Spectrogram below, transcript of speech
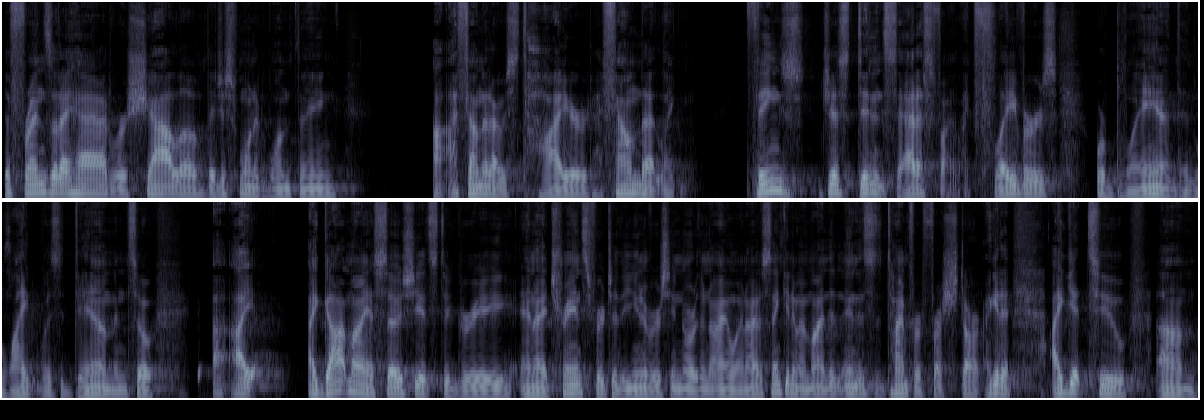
the friends that I had were shallow, they just wanted one thing. I, I found that I was tired. I found that like things just didn't satisfy, like flavors were bland and light was dim. And so I, I got my associate's degree and I transferred to the University of Northern Iowa. And I was thinking in my mind, and this is a time for a fresh start. I get to, I get to um,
